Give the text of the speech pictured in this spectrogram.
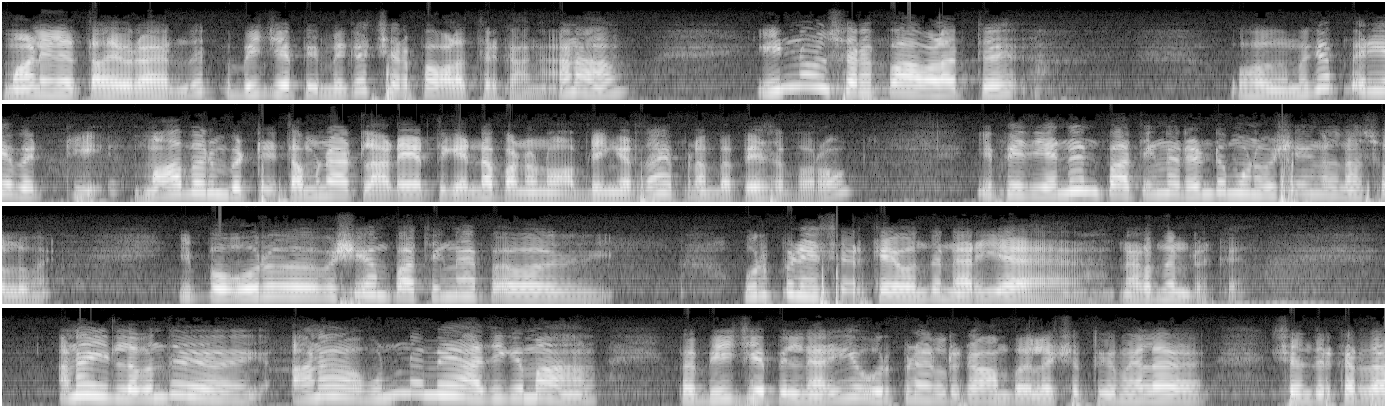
மாநில தலைவராக இருந்து இப்போ பிஜேபி மிக சிறப்பாக வளர்த்துருக்காங்க. ஆனால் இன்னும் சிறப்பாக வளர்த்து மிகப்பெரிய வெற்றி மாபெரும் வெற்றி தமிழ்நாட்டில் அடையிறதுக்கு என்ன பண்ணணும் அப்படிங்கிறத இப்போ நம்ம பேச போகிறோம் இப்போ இது என்னன்னு பார்த்தீங்கன்னா ரெண்டு மூணு விஷயங்கள் நான் சொல்லுவேன். இப்போ ஒரு விஷயம் பார்த்தீங்கன்னா இப்போ உறுப்பினர் சேர்க்கை வந்து நிறைய நடந்துட்டுருக்கு ஆனால் இதில் வந்து ஆனால் இன்னுமே அதிகமாக இப்போ பிஜேபியில் நிறைய உறுப்பினர்கள் இருக்கா? ஐம்பது லட்சத்துக்கு மேலே சேர்ந்துருக்கிறதா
